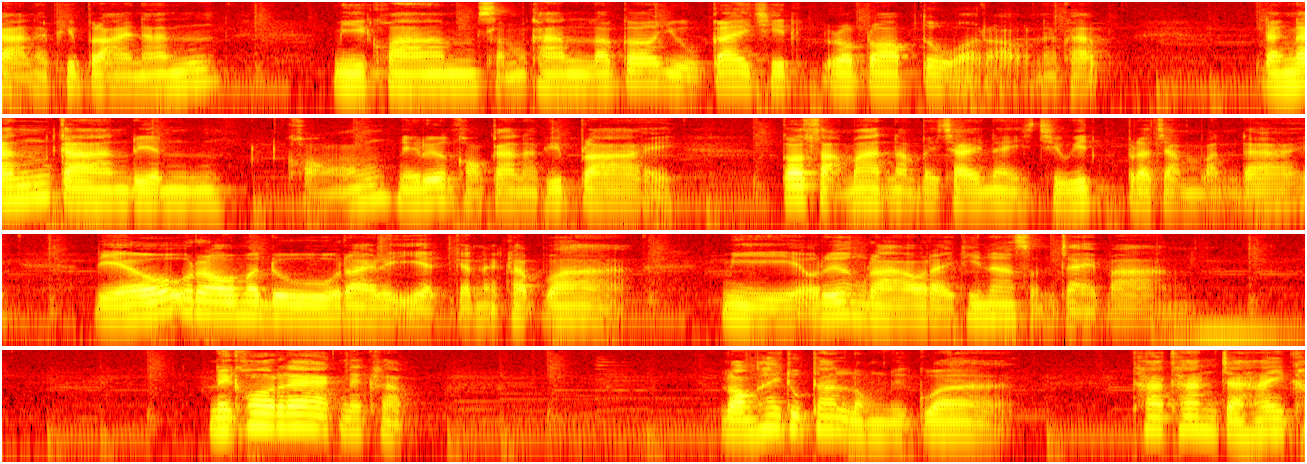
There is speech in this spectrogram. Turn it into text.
การอภิปรายนั้น มีความสำคัญแล้วก็อยู่ใกล้ชิดรอบๆตัวเรานะครับ ดังนั้นการเรียนของในเรื่องของการอภิปราย ก็สามารถนำไปใช้ในชีวิตประจำวันได้ เดี๋ยวเรามาดูรายละเอียดกันนะครับว่ามีเรื่องราวอะไรที่น่าสนใจบ้าง ในข้อแรกนะครับ ลองให้ทุกท่านลองนึกว่า ถ้าท่านจะให้ค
